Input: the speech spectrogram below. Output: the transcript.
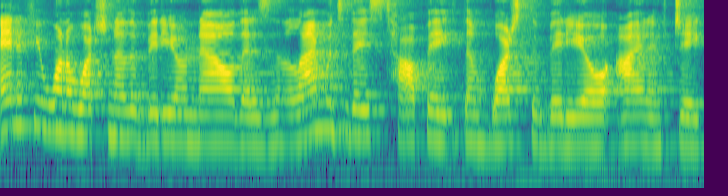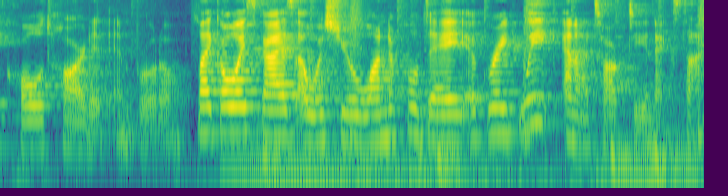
And if you want to watch another video now that is in alignment with today's topic, then watch the video INFJ Cold Hearted and Brutal. Like always, guys, I wish you a wonderful day, a great week, and I'll talk to you next time.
